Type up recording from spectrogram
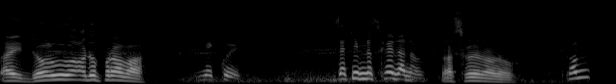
Aj dolů a doprava. Děkuji. Zatím nashledanou. Nashledanou. Kom?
